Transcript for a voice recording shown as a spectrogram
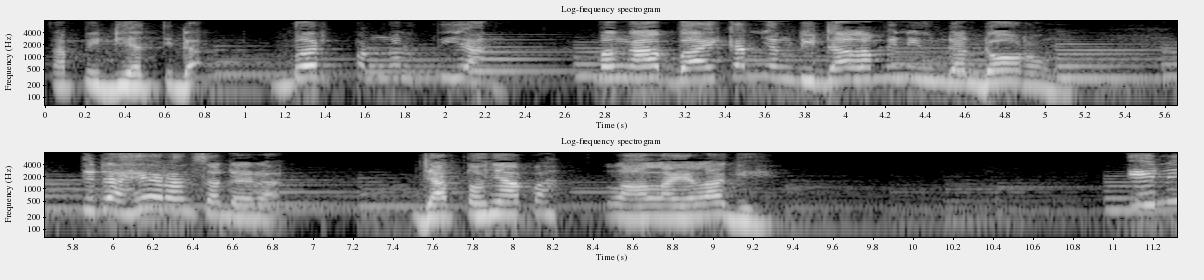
Tapi dia tidak berpengertian. Mengabaikan yang di dalam ini dan dorong. Tidak heran saudara. Jatuhnya apa? Lalai lagi. Ini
